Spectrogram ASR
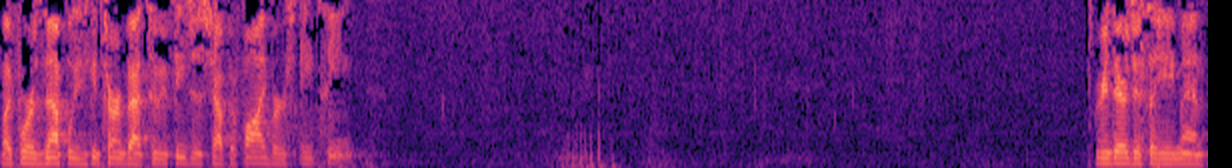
Like, for example, you can turn back to Ephesians chapter 5, verse 18. Read there, just say amen.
